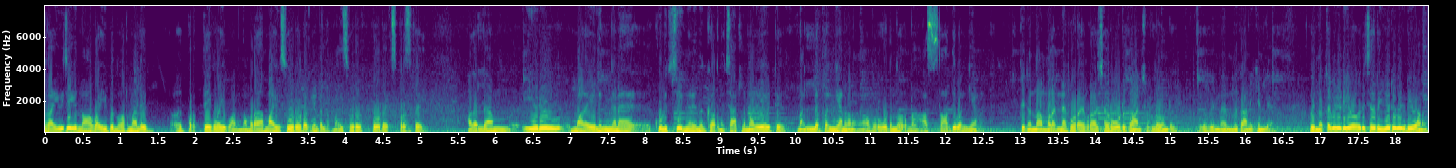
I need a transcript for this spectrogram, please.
ഡ്രൈവ് ചെയ്യുന്ന ആ വൈബ് എന്ന് പറഞ്ഞാൽ അത് പ്രത്യേക വൈബാണ് നമ്മുടെ മൈസൂർ റോഡൊക്കെ ഉണ്ടല്ലോ. മൈസൂർ റോഡ് എക്സ്പ്രസ് വേ അതെല്ലാം ഈ ഒരു മഴയിൽ ഇങ്ങനെ കുളിച്ച് ഇങ്ങനെ നിൽക്കാറുണ്ട് ചാറ്റൽ മഴയായിട്ട് നല്ല ഭംഗിയാണ് കാണുന്നത് ആ റോഡ് എന്ന് പറഞ്ഞാൽ അസാധ്യ ഭംഗിയാണ്. പിന്നെ നമ്മൾ തന്നെ കുറേ പ്രാവശ്യം റോഡ് കാണിച്ചിട്ടുള്ളതുകൊണ്ട് ഇത് പിന്നെ ഇന്ന് കാണിക്കില്ല. ഇന്നത്തെ വീഡിയോ ഒരു ചെറിയൊരു വീഡിയോ ആണ്.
